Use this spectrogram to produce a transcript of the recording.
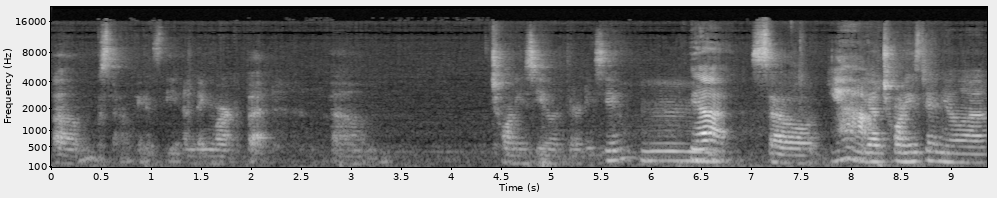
because I don't think it's the ending mark, but um, 20s you and 30s you. Mm, Yeah. So, Yeah. yeah, 20s Daniela.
